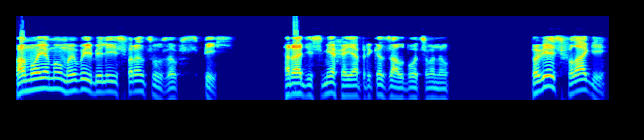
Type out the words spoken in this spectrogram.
По-моему, мы выбили из французов спесь. Ради смеха я приказал боцману Повесь флаги,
